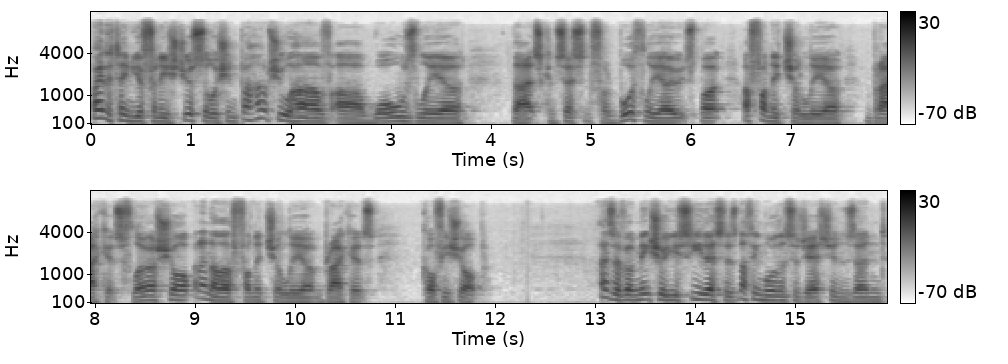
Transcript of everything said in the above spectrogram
By the time you've finished your solution, perhaps you'll have a walls layer that's consistent for both layouts, but a furniture layer brackets flower shop and another furniture layer brackets coffee shop. As ever, make sure you see this as nothing more than suggestions and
